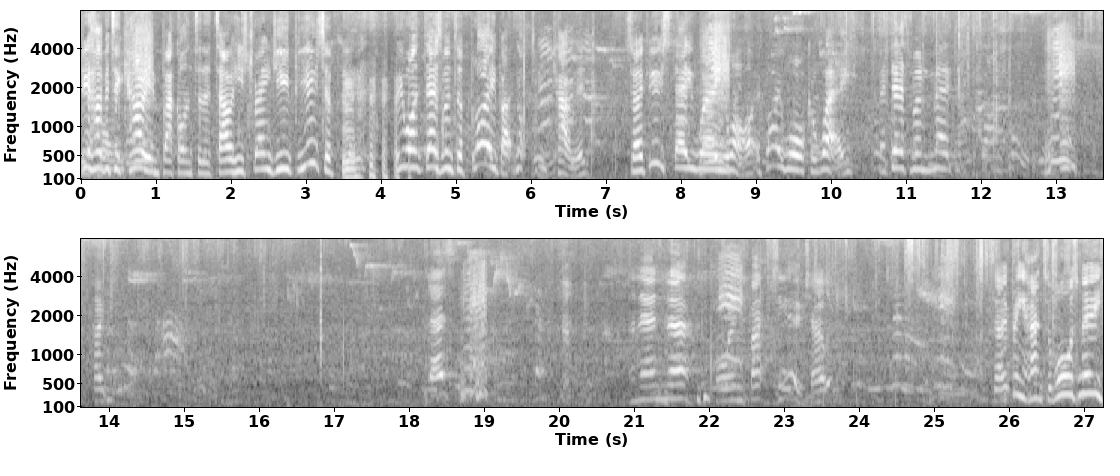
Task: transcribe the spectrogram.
If you're having to carry him back onto the tower, he's trained you beautifully. we want Desmond to fly back, not to be carried. So if you stay where you are, if I walk away, then Desmond may just stand forward. Hopefully. Des. And then uh, pull him back to you, shall we? So bring your hand towards me.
